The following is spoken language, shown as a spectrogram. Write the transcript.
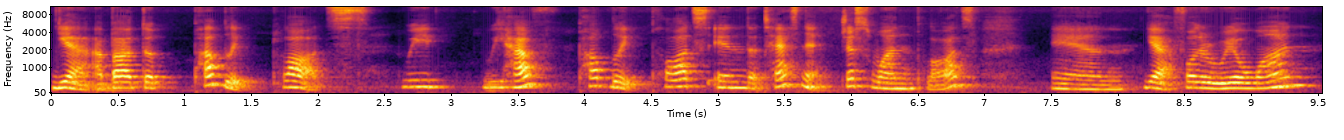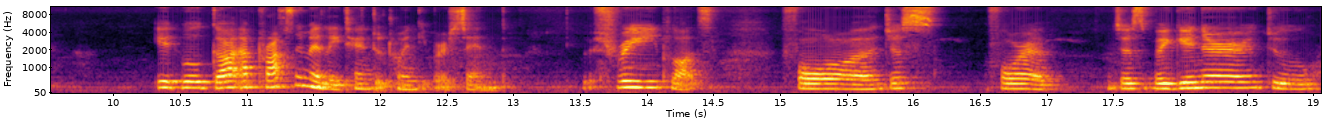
Yeah, about the public plots. We we have public plots in the testnet, just one plot. And yeah, for the real one, it will got approximately 10 to 20% with free plots for just for just beginner to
